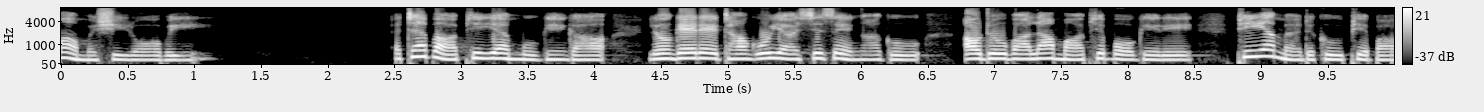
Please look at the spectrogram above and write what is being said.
မှမရှိတော့ပြီ။အထက်ပါဖြစ်ရမှုခင်းကလွန်ခဲ့တဲ့1985ခုအောက်တိုဘာလမှာဖြစ်ပေါ်ခဲ့တဲ့ဖြစ်ရမှန်တစ်ခုဖြစ်ပါ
